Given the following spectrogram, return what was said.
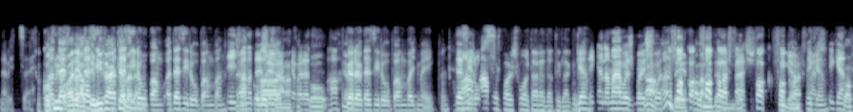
ne viccelj. Akkor a mi, Dez- a ti Deziro- mivel a? Deziróban, a Deziróban van. Így Ja, van, a bocsánat, kevered. akkor-. Görög Deziróban, vagy melyikben. Deziro. Mávosban is volt eredetileg. Igen? Igen, a Mávosban is volt. A fakarfás, fakarfás. Igen. Igen.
